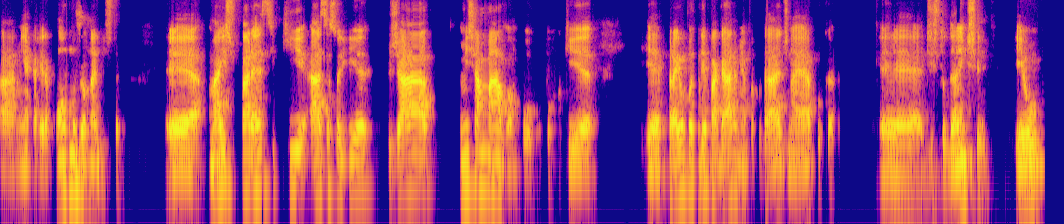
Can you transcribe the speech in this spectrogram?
a minha carreira como jornalista. É, mas parece que a assessoria já me chamava um pouco, porque é, para eu poder pagar a minha faculdade na época é, de estudante, eu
